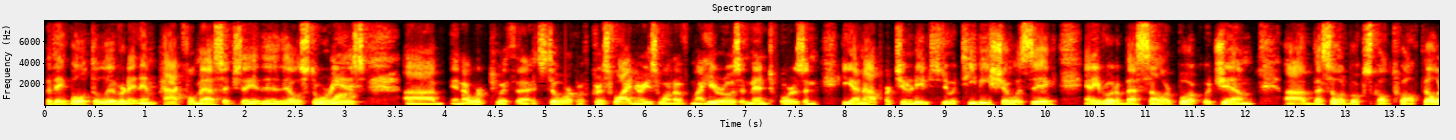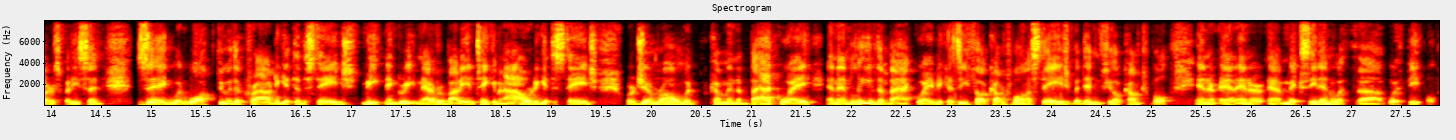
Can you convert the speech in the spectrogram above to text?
but they both delivered an impactful message. They, the, the old story yeah. is, um, and I worked with, uh, still working with Chris Widener. He's one of my heroes and mentors, and he got an opportunity to do a TV show with Zig, and he wrote a bestseller book with Jim. Uh, bestseller book is called 12 Pillars, but he said Zig would walk through the crowd to get to the stage, meeting and greeting everybody, and take him an hour to get to stage, where Jim Rohn would come in the back way and then leave the back way because he felt comfortable on the stage stage, but didn't feel comfortable in, in, in, in mixing in with uh, with people.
